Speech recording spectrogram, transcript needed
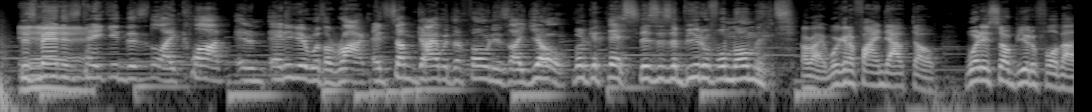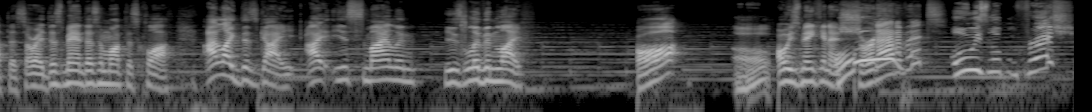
this man is taking this like cloth and hitting it with a rock, and some guy with a phone is like, yo, look at this. This is a beautiful moment. All right, we're gonna find out though. What is so beautiful about this? All right, this man doesn't want this cloth. I like this guy. I he's smiling. He's living life. Oh, Oh, oh, he's making a oh. shirt out of it. Oh, always looking fresh.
